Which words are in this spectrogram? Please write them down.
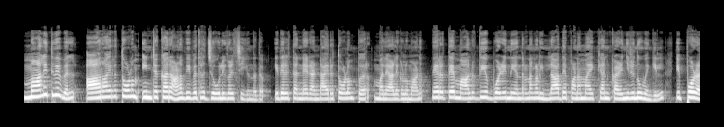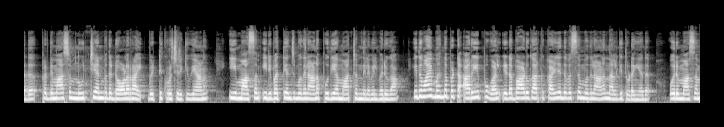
മാലിദ്വീപിൽ ആറായിരത്തോളം ഇന്ത്യക്കാരാണ് വിവിധ ജോലികൾ ചെയ്യുന്നത്. ഇതിൽ തന്നെ രണ്ടായിരത്തോളം പേർ മലയാളികളുമാണ്. നേരത്തെ മാലിദ്വീപ് വഴി നിയന്ത്രണങ്ങൾ ഇല്ലാതെ പണം അയക്കാൻ കഴിഞ്ഞിരുന്നുവെങ്കിൽ ഇപ്പോഴത് പ്രതിമാസം നൂറ്റി അൻപത് ഡോളറായി വെട്ടിക്കുറച്ചിരിക്കുകയാണ്. ഈ മാസം ഇരുപത്തിയഞ്ച് മുതലാണ് പുതിയ മാറ്റം നിലവിൽ വരിക. ഇതുമായി ബന്ധപ്പെട്ട അറിയിപ്പുകൾ ഇടപാടുകാർക്ക് കഴിഞ്ഞ ദിവസം മുതലാണ് നൽകി തുടങ്ങിയത്. ഒരു മാസം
